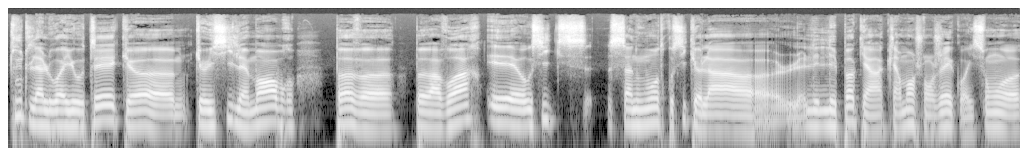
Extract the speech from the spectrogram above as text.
toute la loyauté que, que ici les membres peuvent peuvent avoir. Et aussi, ça nous montre aussi que l'époque a clairement changé. Quoi. Ils, sont, euh,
